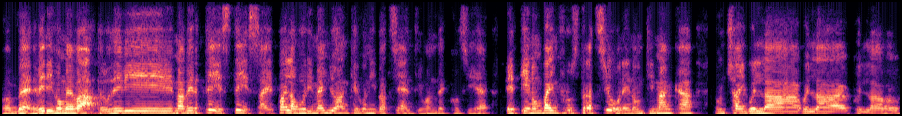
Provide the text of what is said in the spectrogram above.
Va bene, vedi come va, te lo devi, ma per te stessa e poi lavori meglio anche con i pazienti quando è così, eh? perché non vai in frustrazione, non ti manca, non c'hai quella, quella, quella,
